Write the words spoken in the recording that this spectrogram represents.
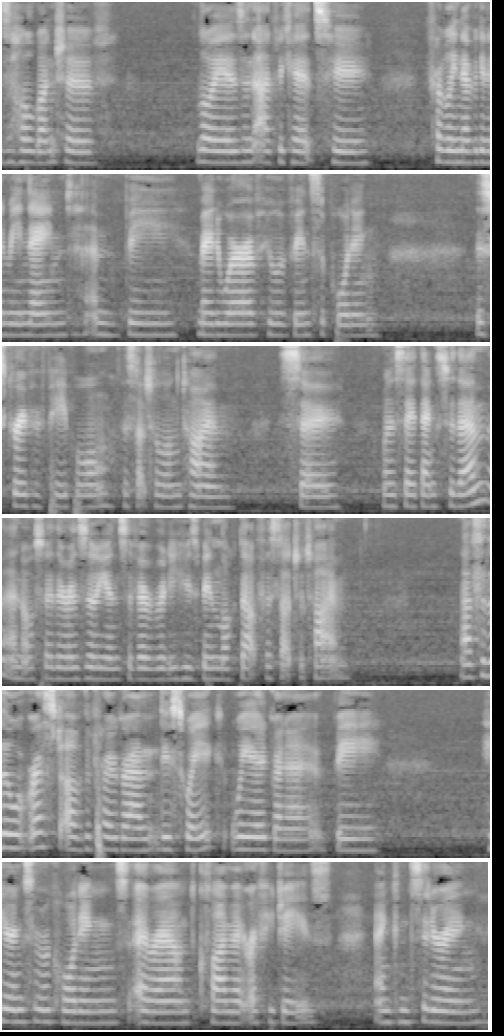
there's a whole bunch of lawyers and advocates who probably never going to be named and be made aware of who have been supporting this group of people for such a long time. So I want to say thanks to them and also the resilience of everybody who's been locked up for such a time. Now, for the rest of the program this week, we are going to be hearing some recordings around climate refugees and considering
